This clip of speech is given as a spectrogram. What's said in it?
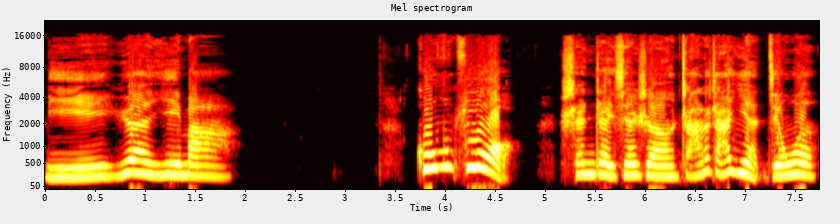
你愿意吗？”工作？山寨先生眨了眨眼睛，问：“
